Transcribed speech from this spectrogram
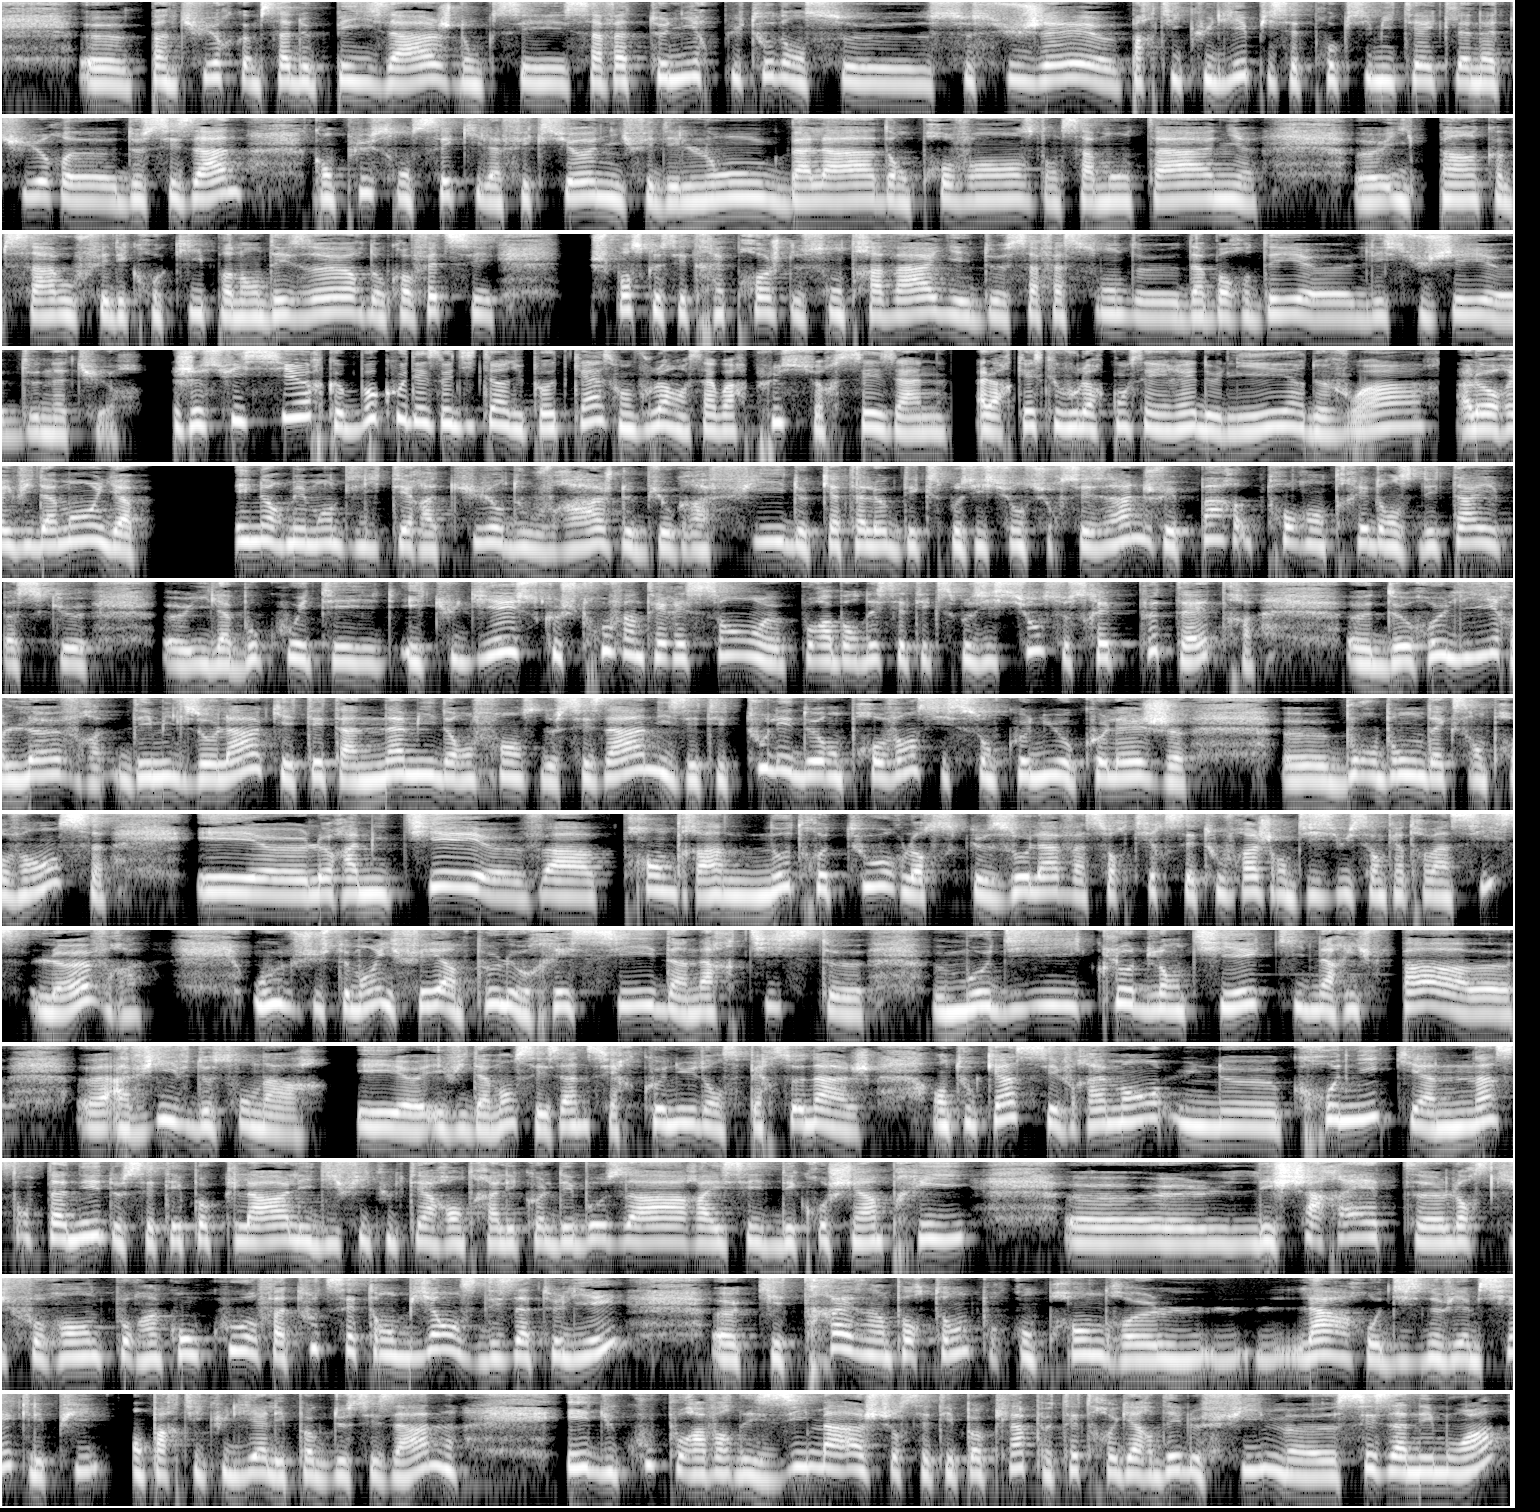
peintures comme ça de paysages. Donc c'est ça va tenir plutôt dans ce, ce sujet particulier, puis cette proximité avec la nature de Cézanne, qu'en plus on sait qu'il affectionne. Il fait des longues balades Provence, dans sa montagne. Euh, il peint comme ça ou fait des croquis pendant des heures. Donc en fait, c'est, je pense que c'est très proche de son travail et de sa façon d'aborder euh, les sujets euh, de nature. Je suis sûre que beaucoup des auditeurs du podcast vont vouloir en savoir plus sur Cézanne. Alors qu'est-ce que vous leur conseillerez de lire, de voir? Alors évidemment, il y a énormément de littérature, d'ouvrages, de biographies, de catalogues d'expositions sur Cézanne. Je vais pas trop rentrer dans ce détail parce que euh, il a beaucoup été étudié. Ce que je trouve intéressant euh, pour aborder cette exposition, ce serait peut-être euh, de relire l'œuvre d'Émile Zola, qui était un ami d'enfance de Cézanne. Ils étaient tous les deux en Provence. Ils se sont connus au collège Bourbon d'Aix-en-Provence, et leur amitié va prendre un autre tour lorsque Zola va sortir cet ouvrage en 1886, l'œuvre où justement il fait un peu le récit d'un artiste euh, maudit, Claude Lantier, qui n'arrive pas euh, à vivre de son art. Et euh, évidemment, Cézanne s'est reconnu dans ce personnage. En tout cas, c'est vraiment une chronique et un instantané de cette époque-là, les difficultés à rentrer à l'école des beaux-arts, à essayer de décrocher un prix, euh, les charrettes lorsqu'il faut rendre pour un concours, enfin toute cette ambiance des ateliers euh, qui est très importante pour comprendre l'art au 19e siècle et puis en particulier à l'époque de Cézanne. Et du coup, pour avoir des images sur cette époque-là, peut-être regarder le film Cézanne et moi,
